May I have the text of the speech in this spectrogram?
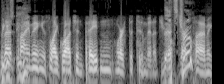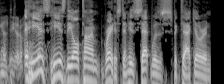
Because that he- timing is like watching Peyton work the two-minute drill. That's That true. timing is beautiful. He is he is the all time greatest, and his set was spectacular. And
